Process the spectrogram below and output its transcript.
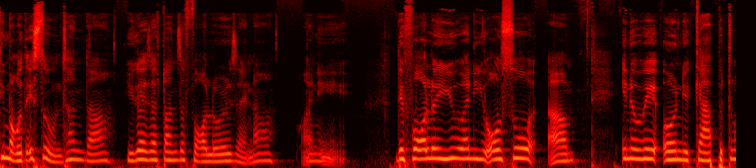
तिमीहरूको त यस्तो हुन्छ नि त यु गाइज हेभ टन्स अफ फलोवर्स होइन अनि दे फलो यु एन्ड यु अल्सो इन अ वे अर्न यु क्यापिटल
